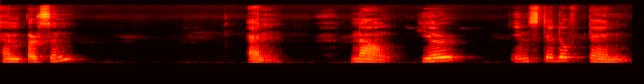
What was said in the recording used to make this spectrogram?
ampersand n. Now here instead of 10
